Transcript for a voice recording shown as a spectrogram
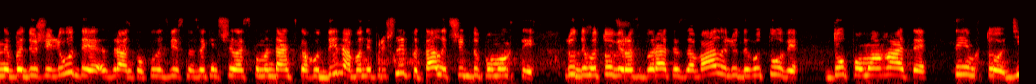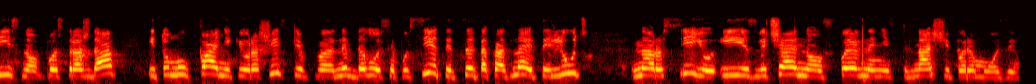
небайдужі люди зранку, коли звісно закінчилась комендантська година. Вони прийшли, питали, чим допомогти. Люди готові розбирати завали, люди готові допомагати тим, хто дійсно постраждав. І тому паніки у рашистів е, не вдалося посіяти. Це така, знаєте, лють на Росію і звичайно впевненість в нашій перемозі.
